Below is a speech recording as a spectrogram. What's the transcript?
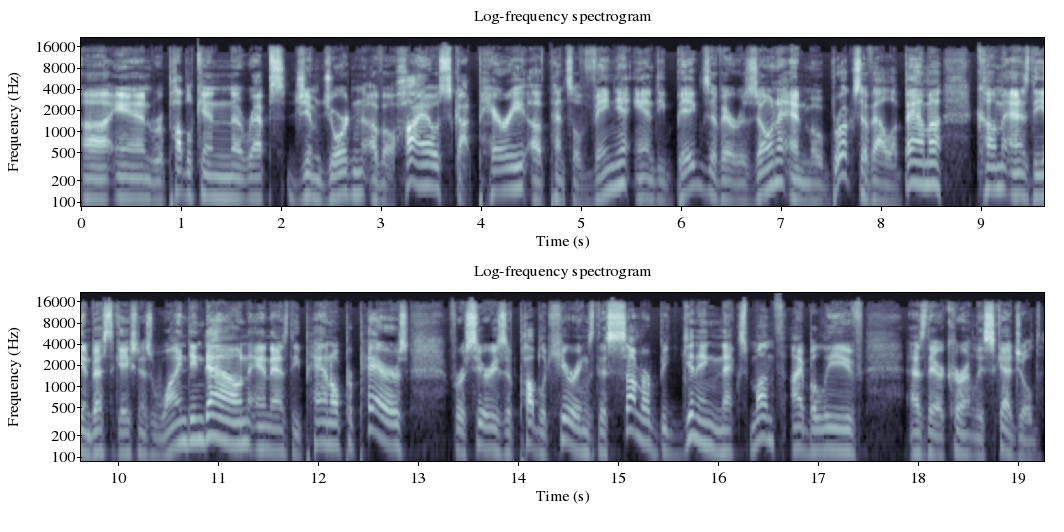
uh, and Republican reps Jim Jordan of Ohio, Scott Perry of Pennsylvania, Andy Biggs of Arizona, and Mo Brooks of Alabama come as the investigation is winding down and as the panel prepares for a series of public hearings this summer, beginning next month, I believe, as they are currently scheduled.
